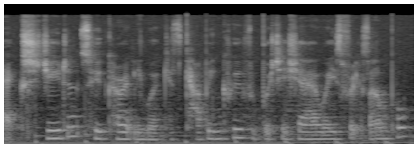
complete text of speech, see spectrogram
ex-students who currently work as cabin crew for British Airways, for example.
